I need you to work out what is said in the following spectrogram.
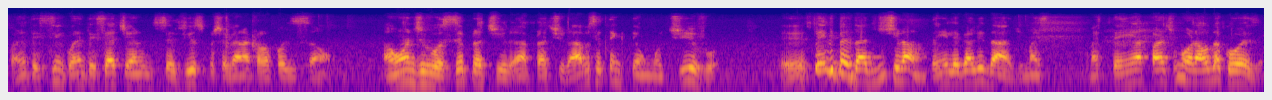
45, 47 anos de serviço para chegar naquela posição. Aonde você, para tirar, tirar, você tem que ter um motivo. É, tem liberdade de tirar, não tem ilegalidade, mas, mas tem a parte moral da coisa,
